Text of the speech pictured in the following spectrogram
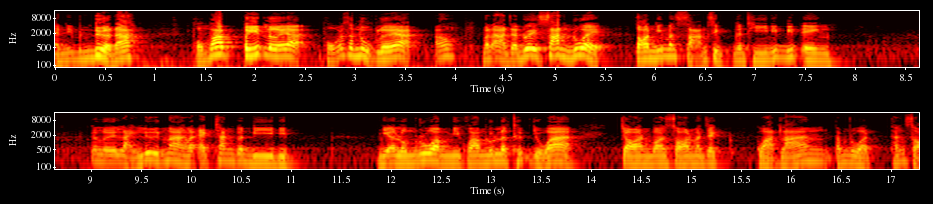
นนี่มันเดือดนะ ผมว่าปี๊ดเลยอะ่ะ ผมว่าสนุกเลยอะ่ะ เอ้า มันอาจจะด้วยสั้นด้วย ตอนนี้มัน 30 นาทีนิดๆเอง ก็เลยไหลลื่นมากแล้วแอคชั่นก็ดีดิบ มีอารมณ์ร่วม มีความลุ้นระทึกอยู่ว่า จอห์นวอนซอนมันจะกวาดล้างตำรวจทั้งสอ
